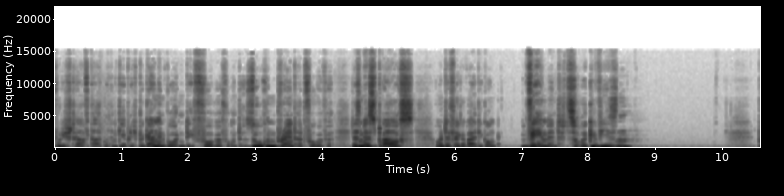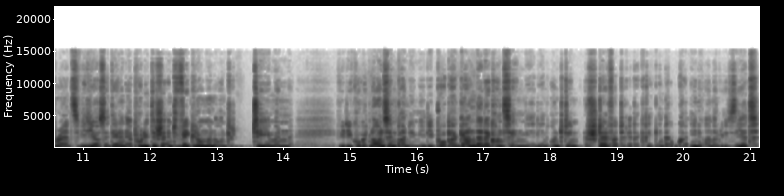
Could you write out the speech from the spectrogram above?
wo die Straftaten angeblich begangen wurden, die Vorwürfe untersuchen. Brand hat Vorwürfe des Missbrauchs und der Vergewaltigung vehement zurückgewiesen. Brands Videos, in denen er politische Entwicklungen und Themen wie die Covid-19-Pandemie, die Propaganda der Konzernmedien und den Stellvertreterkrieg in der Ukraine analysiert,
